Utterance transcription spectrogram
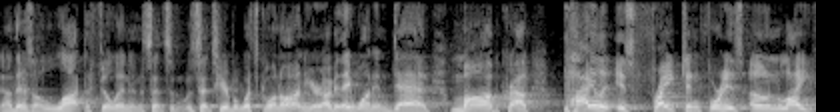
Now, there's a lot to fill in in a sense, in a sense here, but what's going on here? I mean, they want him dead. Mob, crowd. Pilate is frightened for his own life.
